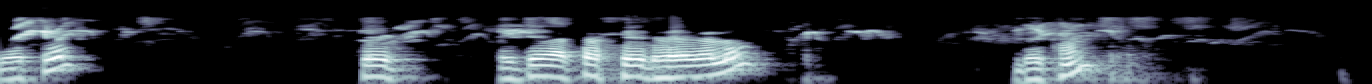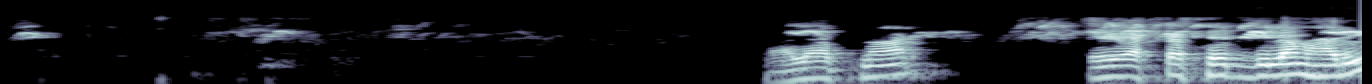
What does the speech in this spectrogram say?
ঠিক আছে সেট এটা একটা সেট হয়ে গেল। দেখুন। তাহলে আপনার এই একটা সেট দিলাম হাড়ি।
